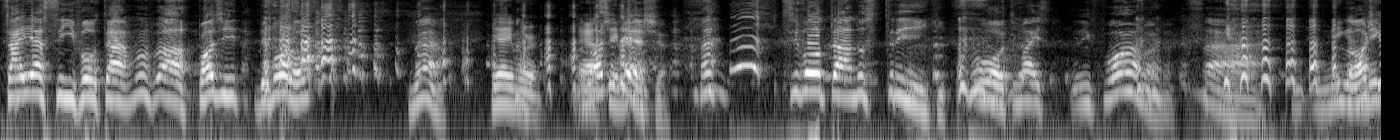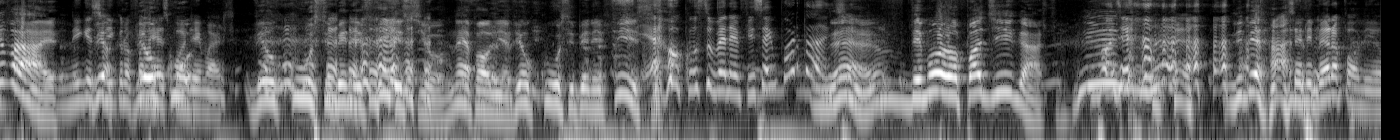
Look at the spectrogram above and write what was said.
sair assim e voltar. hum, ah, pode ir, demorou. Né? E aí, amor? É Lógico assim deixa. Se voltar nos trinques, o outro, mas informa. Ah, Niga, lógico que vai. niga esse vê microfone e responde cu- aí, Márcio. Vê o custo e benefício, né, Paulinha? Vê o custo e benefício. É, o custo-benefício é importante. Né? Demorou, pode ir, gato. Pode... Liberado. Você libera, Paulinho?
